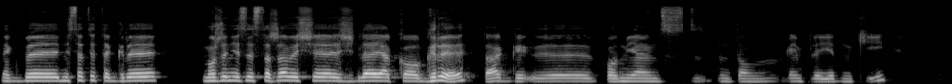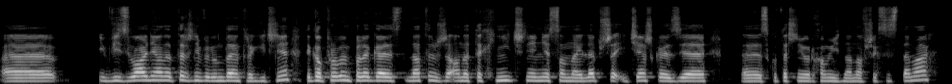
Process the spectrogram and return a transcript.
jakby niestety te gry może nie zestarzały się źle jako gry, tak, y, pomijając ten, tą gameplay jedynki, e, i wizualnie one też nie wyglądają tragicznie, tylko problem polega na tym, że one technicznie nie są najlepsze i ciężko jest je e, skutecznie uruchomić na nowszych systemach,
